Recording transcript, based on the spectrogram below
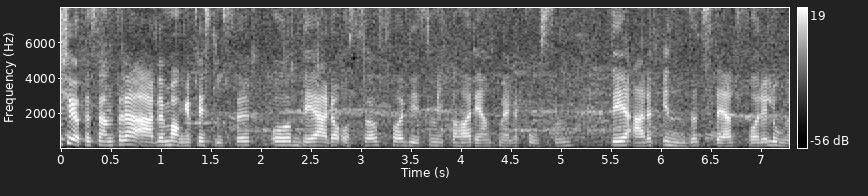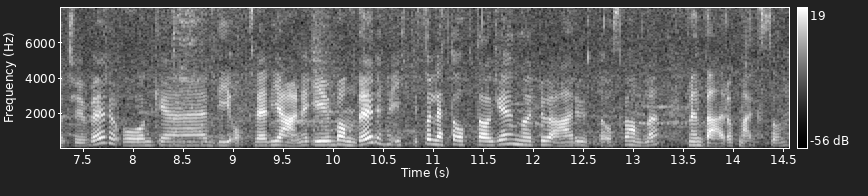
kjøpesenteret er det mange fristelser, og det er det også for de som ikke har rent mel i posen. Det er et yndet sted for lommetyver, og eh, de opptrer gjerne i bander. Ikke så lett å oppdage når du er ute og skal handle, men vær oppmerksom.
